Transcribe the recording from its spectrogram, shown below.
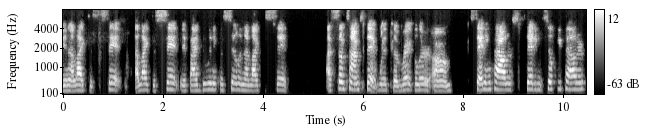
Then I like to set, I like to set, if I do any concealing, I like to set, I sometimes set with the regular um setting powder, setting silky powder.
